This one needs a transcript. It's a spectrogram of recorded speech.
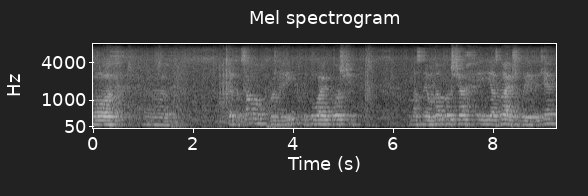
бо е, я так само кожен рік відбуваю прощі. У нас не одна проща, і я знаю, що то є таке. Е,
